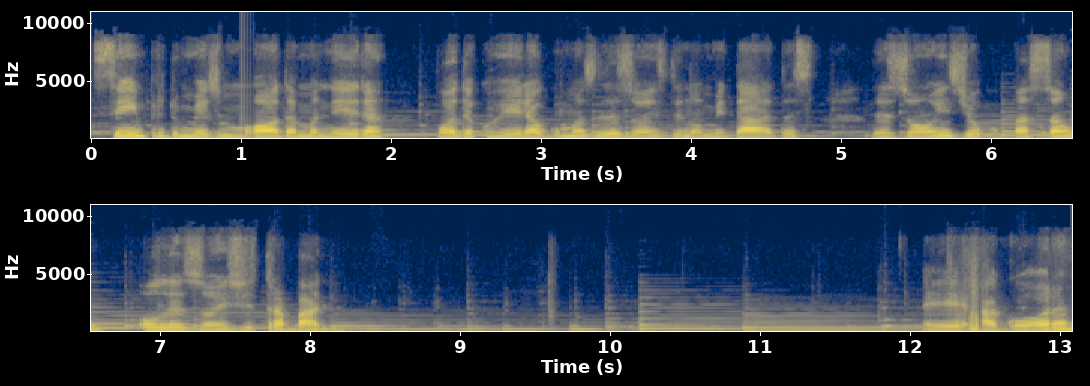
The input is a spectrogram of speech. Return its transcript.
sempre do mesmo modo, a maneira pode ocorrer algumas lesões denominadas lesões de ocupação ou lesões de trabalho. É, agora,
